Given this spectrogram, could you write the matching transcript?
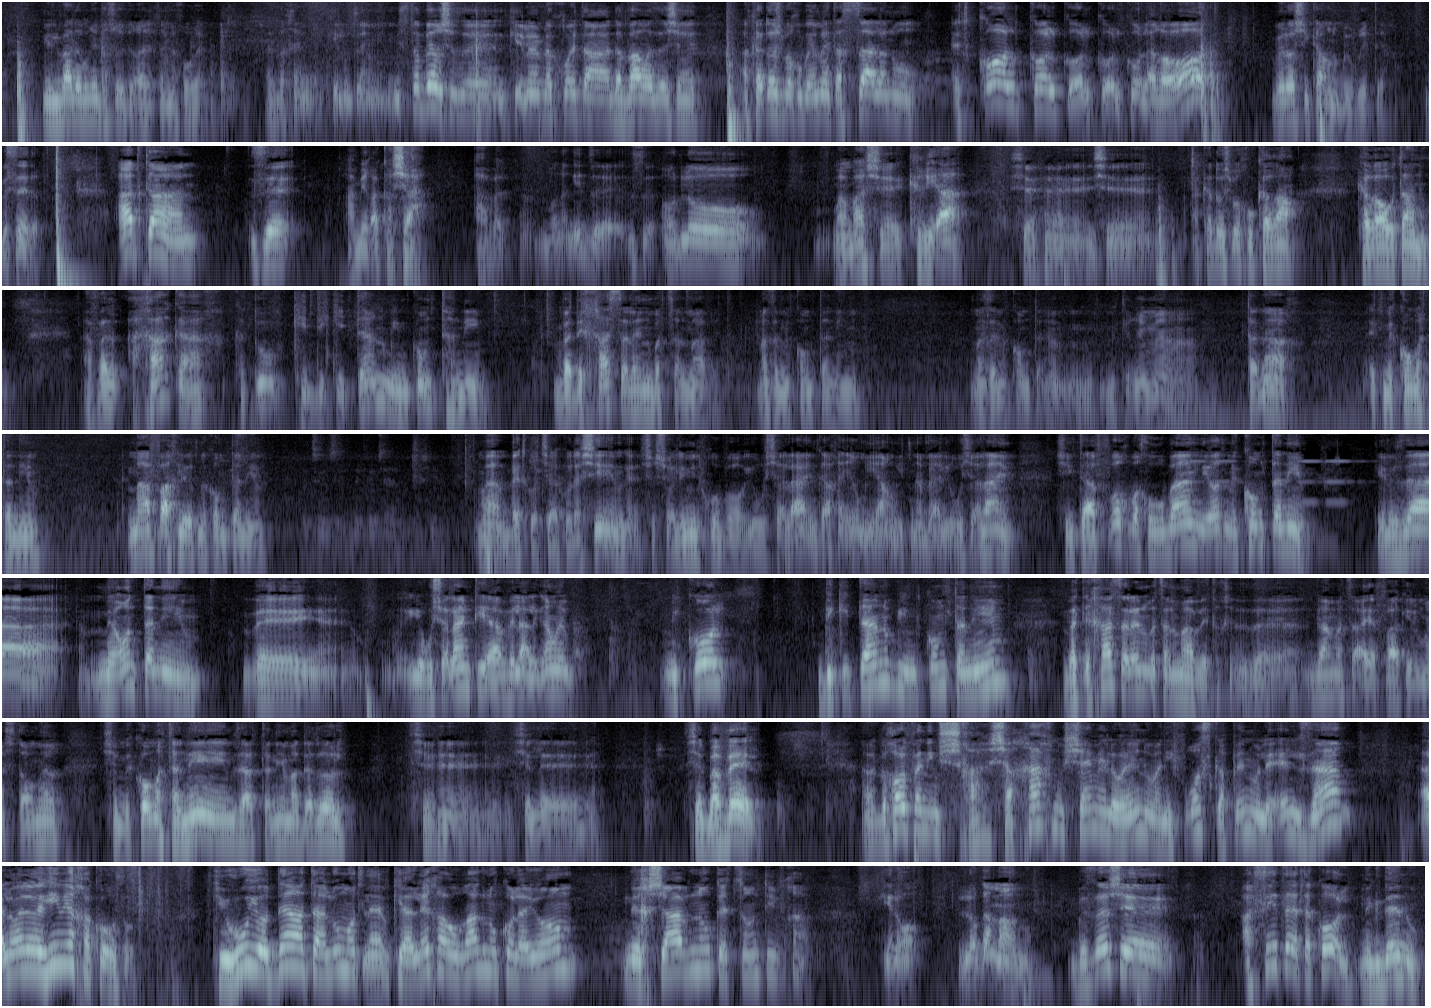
מלבד הברית אשר קראתם מחורב. אז לכן, כאילו זה מסתבר שזה, כאילו הם לקחו את הדבר הזה שהקדוש ברוך הוא באמת עשה לנו את כל, כל, כל, כל, כל הרעות, ולא שיקרנו בבריתך. בסדר. עד כאן זה אמירה קשה, אבל בוא נגיד, זה, זה עוד לא ממש קריאה ש, שהקדוש ברוך הוא קרא, קרא אותנו. אבל אחר כך כתוב, כי דיכיתנו במקום תנים, ודחס עלינו בצלמוות. מה זה מקום תנים? מה זה מקום, מכירים מהתנ"ך את מקום התנים? מה הפך להיות מקום תנים? מה? בית קודשי הקודשים, ששואלים ילכו בו, ירושלים, ככה ירמיהו מתנבא על ירושלים, שהיא תהפוך בחורבן להיות מקום תנים. כאילו זה המעון תנים, וירושלים תהיה אבלה לגמרי מכל דיכיתנו במקום תנים. ותכעס עלינו בצלמוות. עכשיו, זה גם הצעה יפה, כאילו, מה שאתה אומר, שמקום התנים זה התנים הגדול ש... של, של בבל. אבל בכל אופן, אם שכחנו שם אלוהינו ונפרוס כפינו לאל זר, הלא אלוהים יחקור זאת. כי הוא יודע תעלומות לב, כי עליך הורגנו כל היום, נחשבנו כצאן טבחה. כאילו, לא גמרנו. בזה ש... עשית את הכל נגדנו.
